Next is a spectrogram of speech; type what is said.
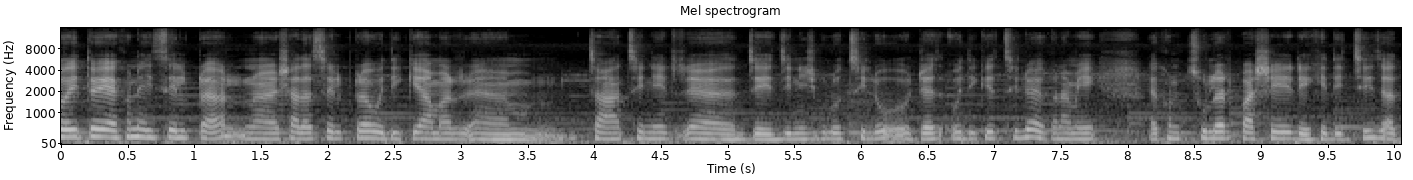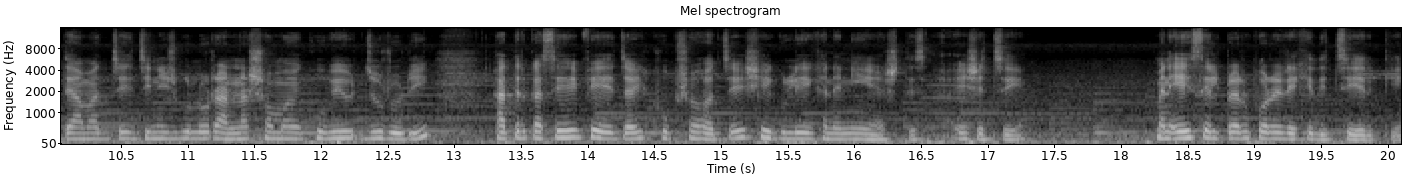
তো এই তো এখন এই সেলফটা সাদা সেলফটা ওইদিকে আমার চা চিনির যে জিনিসগুলো ছিল ওইটা ওইদিকে ছিল। এখন আমি এখন চুলার পাশে রেখে দিচ্ছি যাতে আমার যে জিনিসগুলো রান্নার সময় খুবই জরুরি, হাতের কাছে পেয়ে যায় খুব সহজে, সেগুলি এখানে নিয়ে আসতে, এসেছি। মানে এই সেলফটার উপরে রেখে দিচ্ছি আর কি।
